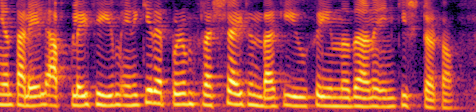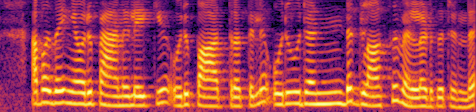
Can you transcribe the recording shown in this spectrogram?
ഞാൻ തലയിൽ അപ്ലൈ ചെയ്യും. എനിക്കിത് എപ്പോഴും ഫ്രഷ് ആയിട്ട് ഉണ്ടാക്കി യൂസ് ചെയ്യുന്നതാണ് എനിക്കിഷ്ടം കേട്ടോ അപ്പോൾ ഇത് ഞാൻ ഒരു പാനിലേക്ക് ഒരു പാത്രത്തിൽ ഒരു രണ്ട് ഗ്ലാസ് വെള്ളം എടുത്തിട്ടുണ്ട്.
